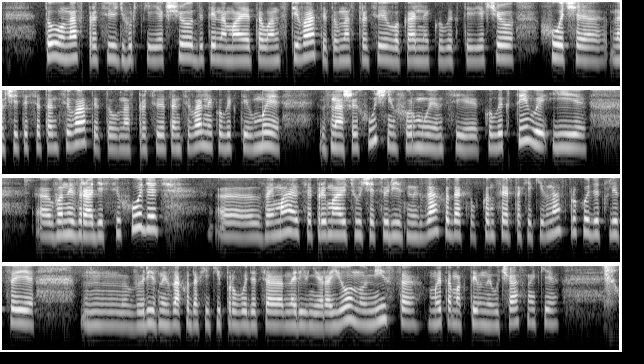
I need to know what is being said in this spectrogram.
То у нас працюють гуртки. Якщо дитина має талант співати, то в нас працює вокальний колектив. Якщо хоче навчитися танцювати, то у нас працює танцювальний колектив. Ми з наших учнів формуємо ці колективи і Е, Вони з радістю ходять, займаються, приймають участь у різних заходах, в концертах, які в нас проходять в ліцеї, в різних заходах, які проводяться на рівні району, міста. Ми там активні учасники.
